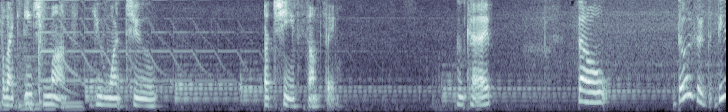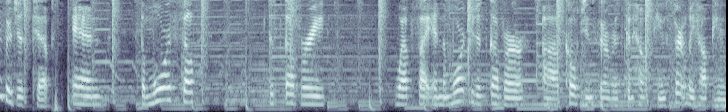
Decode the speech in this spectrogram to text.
For like each month, you want to achieve something. Okay? So those are these are just tips and the more self discovery website and the more to discover uh, coaching service can help you certainly help you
